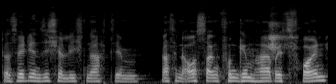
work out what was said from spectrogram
Das wird ihn sicherlich nach, dem, nach den Aussagen von Kim Halbrechts freuen.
